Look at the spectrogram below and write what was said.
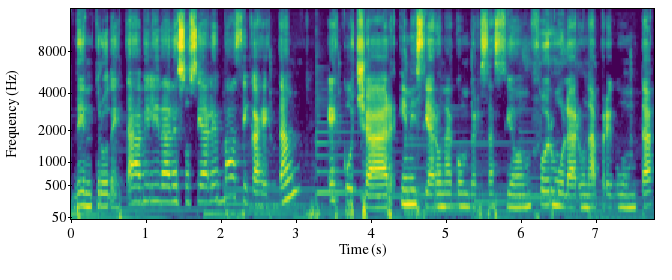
Dentro de estas habilidades sociales básicas están escuchar, iniciar una conversación, formular una pregunta,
